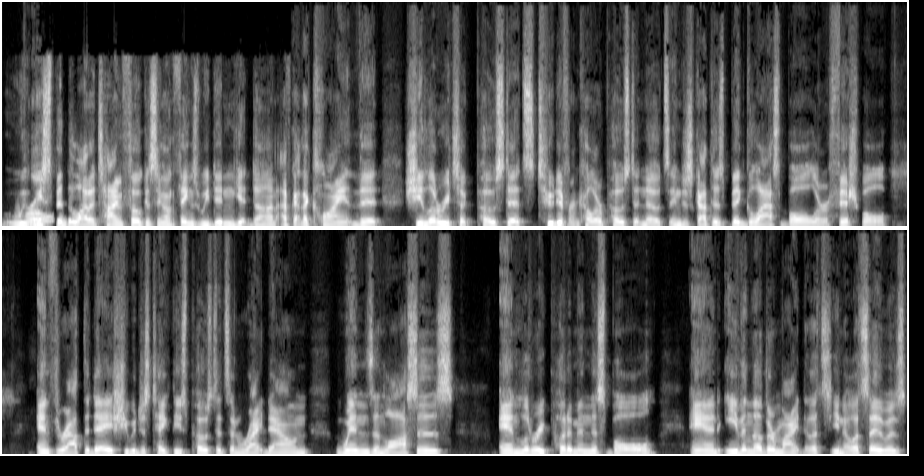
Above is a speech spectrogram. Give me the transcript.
We, we spent a lot of time focusing on things we didn't get done. I've got a client that she literally took post-its, two different color post-it notes, and just got this big glass bowl or a fish bowl and throughout the day, she would just take these post-its and write down wins and losses and literally put them in this bowl. And even though there might, let's, you know, let's say it was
